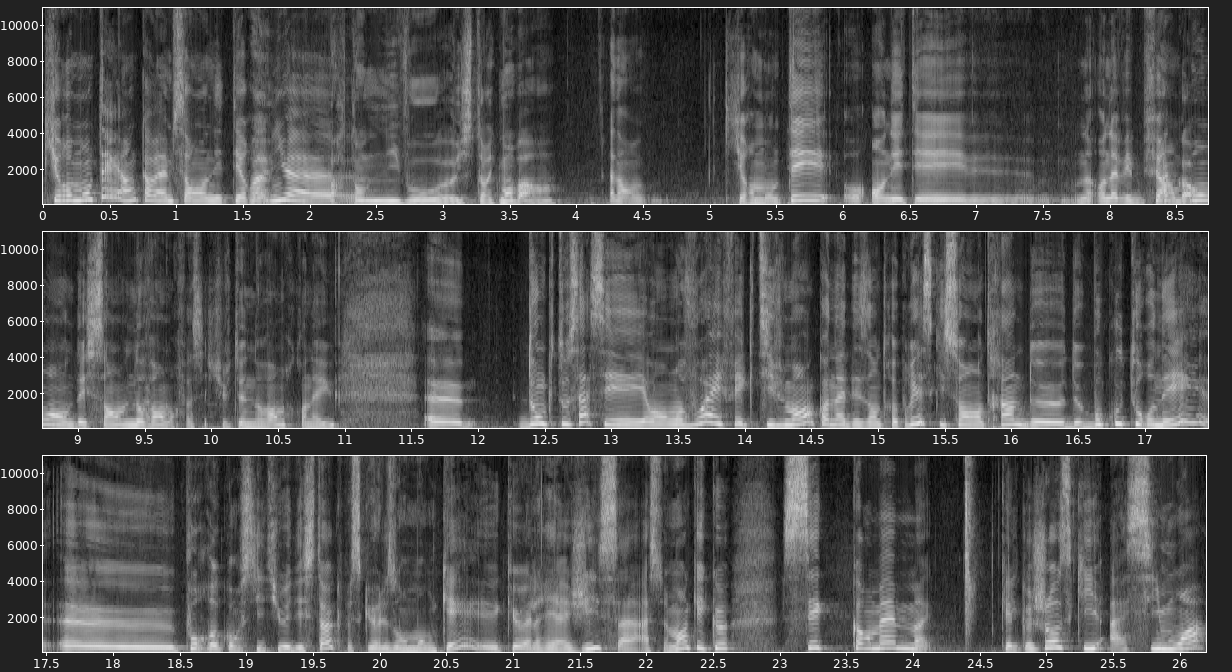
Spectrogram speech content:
qui, remontaient hein, quand même. Ça, on était revenu à... Partant de niveau historiquement bas. Hein. Ah non, qui remontait, on était, on avait fait un bond en décembre, novembre, enfin c'est le chiffre de novembre qu'on a eu. Donc tout ça, c'est, on voit effectivement qu'on a des entreprises qui sont en train de, beaucoup tourner euh, pour reconstituer des stocks parce qu'elles ont manqué et qu'elles réagissent à, ce manque et que c'est quand même quelque chose qui, à six mois,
